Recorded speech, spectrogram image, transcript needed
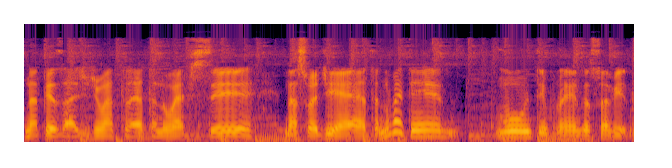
na pesagem de um atleta no UFC, na sua dieta. Não vai ter muita influência na sua vida.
